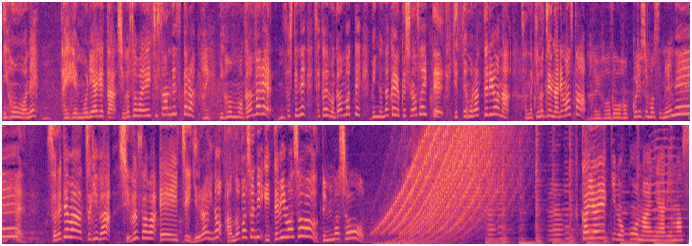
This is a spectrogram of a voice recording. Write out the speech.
日本をね大変盛り上げた渋沢栄一さんですからはい。日本も頑張れ、うん。そしてね世界も頑張ってみんな仲良くしなさいって言ってもらってるようなそんな気持ちになりました。なるほどほっこりしますね。ねえそれでは次は渋沢栄一由来のあの場所に行ってみましょう。行ってみましょう。深谷駅の構内にあります。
